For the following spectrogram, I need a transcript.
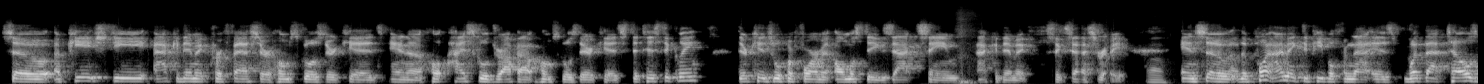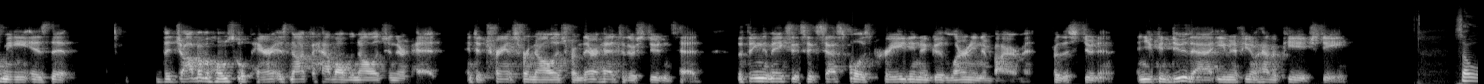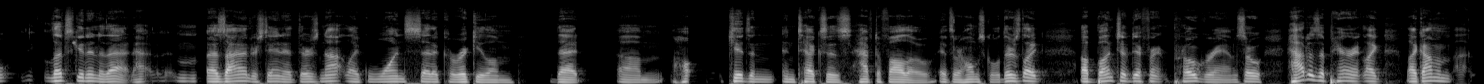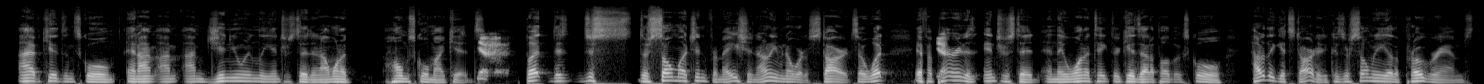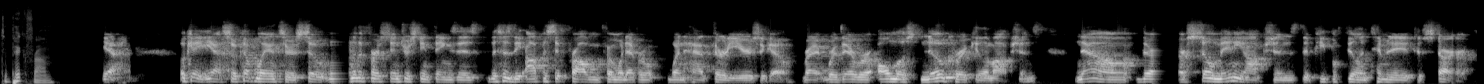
So a PhD academic professor homeschools their kids, and a high school dropout homeschools their kids. Statistically, their kids will perform at almost the exact same academic success rate. Wow. And so the point I make to people from that is what that tells me is that the job of a homeschool parent is not to have all the knowledge in their head and to transfer knowledge from their head to their student's head. The thing that makes it successful is creating a good learning environment for the student. And you can do that even if you don't have a PhD. So let's get into that. As I understand it, there's not like one set of curriculum that um, kids in, in Texas have to follow if they're homeschooled. There's like a bunch of different programs. So how does a parent like like I'm I have kids in school and I'm I'm I'm genuinely interested and I want to homeschool my kids. Yeah. But there's just there's so much information. I don't even know where to start. So what if a yeah. parent is interested and they want to take their kids out of public school, how do they get started? Because there's so many other programs to pick from. Yeah. Okay, yeah. So a couple answers. So one of the first interesting things is this is the opposite problem from what everyone had 30 years ago, right? Where there were almost no curriculum options. Now there are so many options that people feel intimidated to start.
